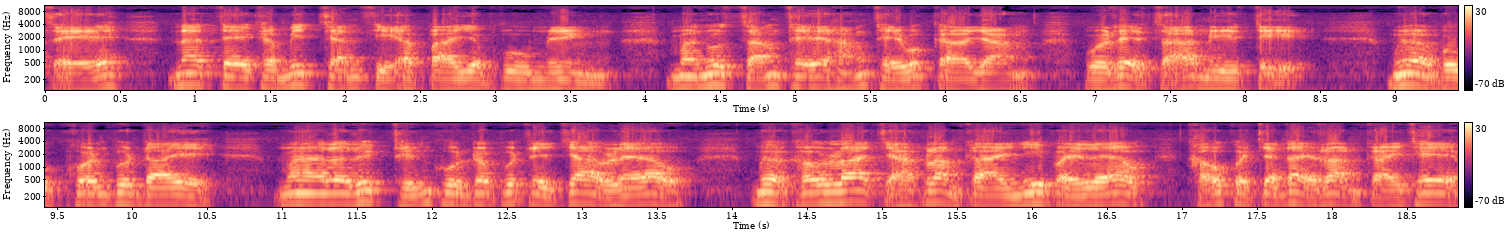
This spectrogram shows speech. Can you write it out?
เสนาเตขมิจฉันติอปายภูมิง มนุษย์สังเทหังเทวกายังบุเรศามีติ เมื่อบุคคลผู้ใด มาระลึกถึงคุณพระพุทธเจ้าแล้ว เมื่อเขาละจากร่างกายนี้ไปแล้ว เขาก็จะได้ร่างกายเทพ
